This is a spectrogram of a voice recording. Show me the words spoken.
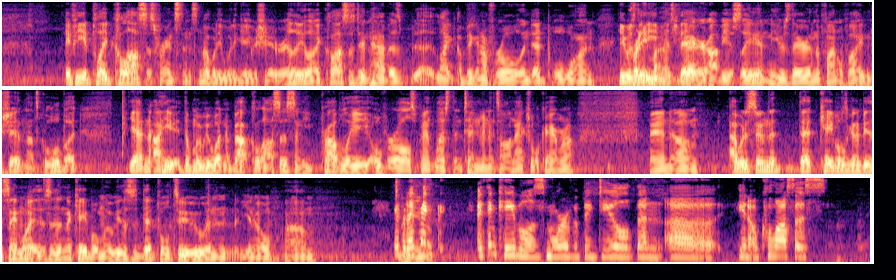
if he had played Colossus, for instance, nobody would have gave a shit. Really, like Colossus didn't have as uh, like a big enough role in Deadpool one. He was Pretty he much, was yeah. there obviously, and he was there in the final fight and shit, and that's cool. But yeah, nah, he the movie wasn't about Colossus, and he probably overall spent less than ten minutes on actual camera. And um, I would assume that that Cable's going to be the same way. This isn't a Cable movie. This is Deadpool two, and you know, um, Yeah, but I I, think I think Cable is more of a big deal than uh, you know Colossus.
